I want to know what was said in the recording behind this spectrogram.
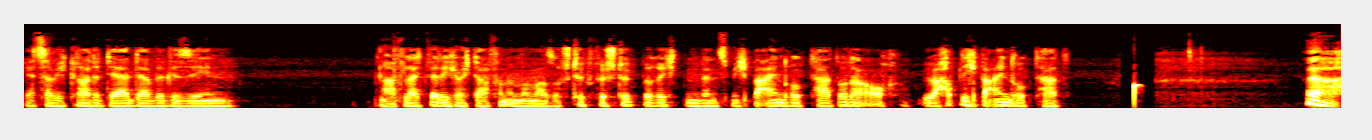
Jetzt habe ich gerade Daredevil gesehen. Na, vielleicht werde ich euch davon immer mal so Stück für Stück berichten, wenn es mich beeindruckt hat oder auch überhaupt nicht beeindruckt hat. Ja.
